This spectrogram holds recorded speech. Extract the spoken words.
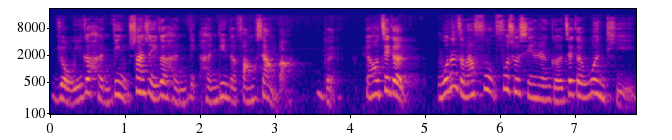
有一个恒定，算是一个恒定恒定的方向吧。对，然后这个无论怎么样，付付出型人格这个问题，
